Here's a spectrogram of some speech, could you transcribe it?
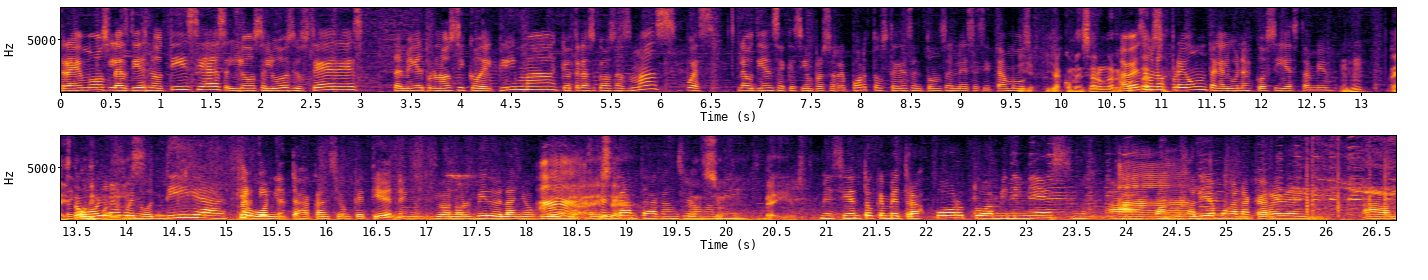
Traemos las 10 noticias, los saludos de ustedes, también el pronóstico del clima, ¿qué otras cosas más? Pues la audiencia que siempre se reporta, ustedes entonces necesitamos... Y ya, comenzaron a A reportarse. veces nos preguntan algunas cosillas también. Ahí estamos Hola, buenos días. Qué Martita. bonita esa canción que tienen. Yo no olvido el año viejo. Ah, me esa encanta esa canción, Canción a mí. bella. Me siento que me transporto a mi niñez, a Ah. cuando salíamos a la carrera y am,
